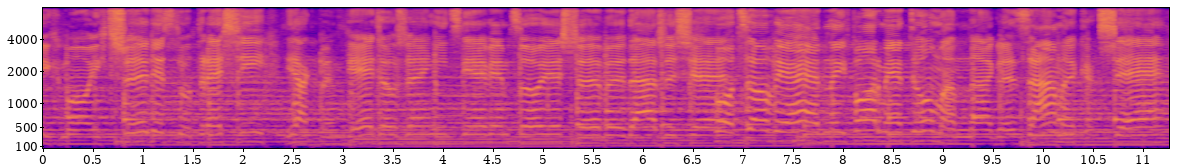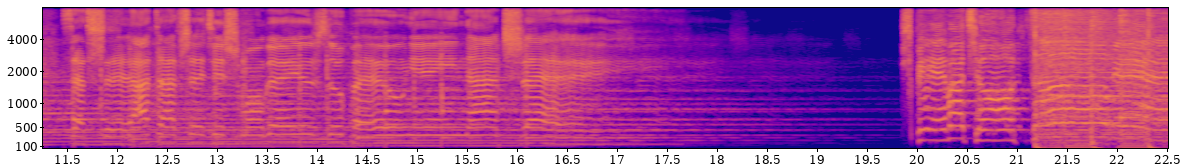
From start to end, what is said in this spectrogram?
wszystkich moich 30 treści. Jakbym wiedział, że nic nie wiem, co jeszcze wydarzy się. Po co w jednej formie tu mam nagle zamykać się? Za trzy lata przecież mogę już zupełnie inaczej. Śpiewać o tobie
